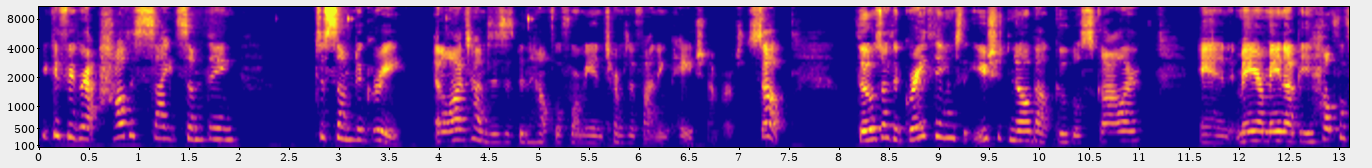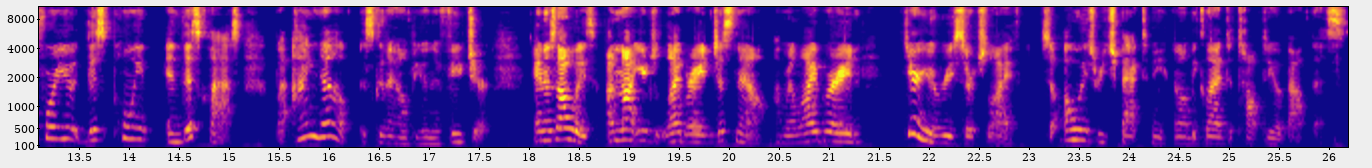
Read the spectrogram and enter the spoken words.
you can figure out how to cite something to some degree. And a lot of times this has been helpful for me in terms of finding page numbers. So, those are the great things that you should know about Google Scholar and it may or may not be helpful for you at this point in this class, but I know it's going to help you in the future. And as always, I'm not your librarian just now. I'm your librarian during your research life. So always reach back to me and I'll be glad to talk to you about this.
